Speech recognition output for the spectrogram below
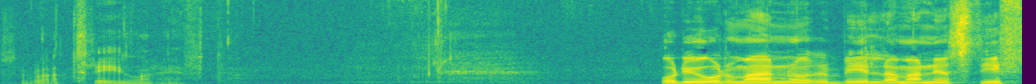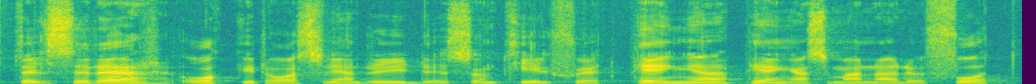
så det var tre år efter. Och det gjorde man och då bildade man en stiftelse där och det var Sven Ryde som tillsköt pengar, pengar som han hade fått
